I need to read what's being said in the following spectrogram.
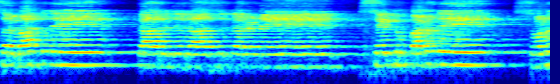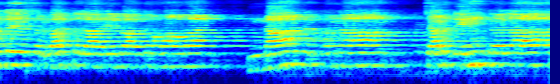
ਸਰਬੱਤ ਦੇ ਕਾਰਜ ਰਾਸ ਕਰਨੇ, ਸਿੱਖ ਪੜਦੇ ਸੁਣਦੇ ਸਰਬੱਤ ਲਾਹੇਵੰਦ ਹੋਵਨ। ਨਾਨਕ ਨਾਮ ਚੜ੍ਹਦੇ ਕਲਾ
